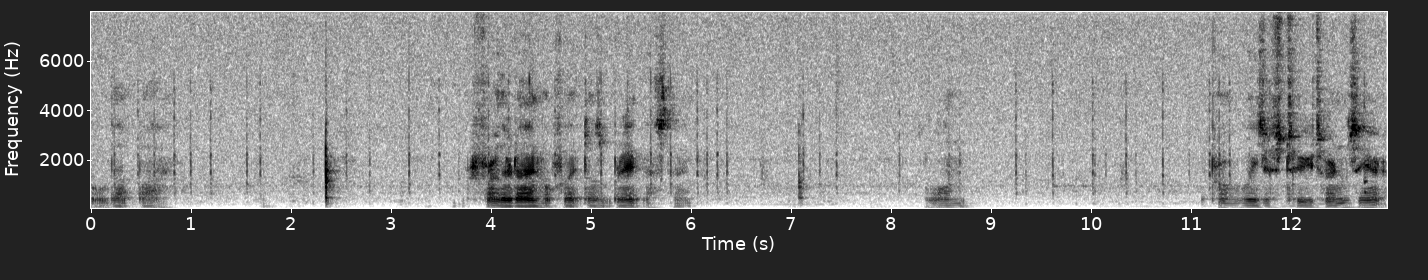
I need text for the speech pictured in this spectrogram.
fold that back. Further down, hopefully it doesn't break this time. One, probably just two turns here.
